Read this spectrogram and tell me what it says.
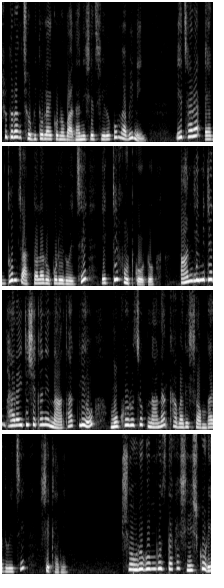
সুতরাং ছবি তোলায় কোনো বাধা নিষেধ সেরকমভাবে নেই। এছাড়া একদম চারতলার ওপরে রয়েছে একটি ফুড কোর্টও আনলিমিটেড ভ্যারাইটি সেখানে না থাকলেও মুখরোচক নানা খাবারের সম্ভার রয়েছে সেখানে। সৌর গম্বুজ দেখা শেষ করে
